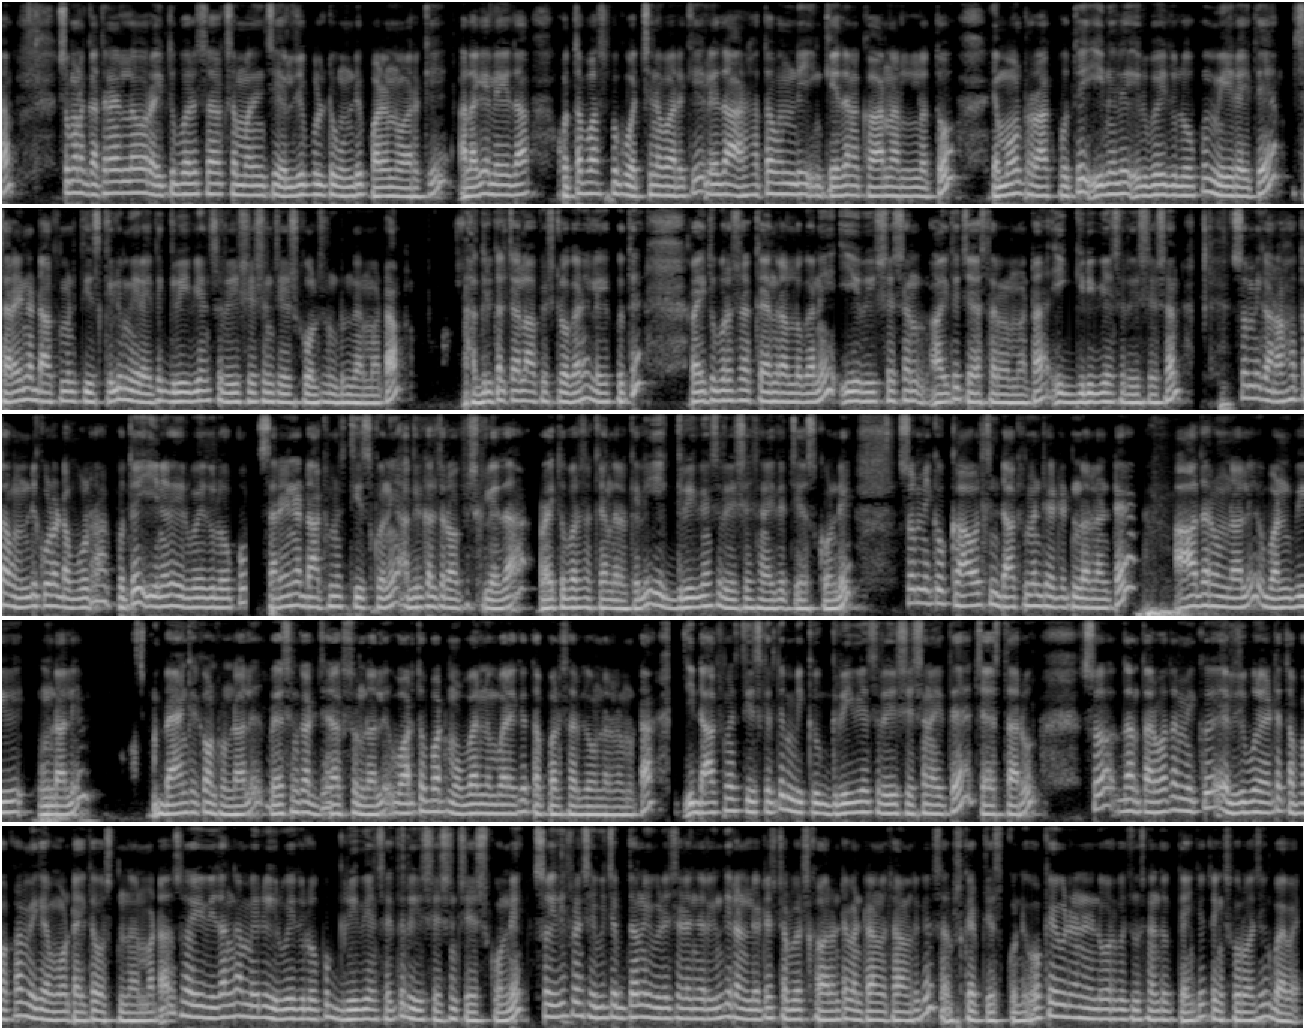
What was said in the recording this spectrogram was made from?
సో మన గత నెలలో రైతు భరోసాకు సంబంధించి ఎలిజిబిలిటీ ఉండి పడని వారికి అలాగే లేదా కొత్త పాస్బుక్ వచ్చిన వారికి లేదా అర్హత ఉండి ఇంకేదైనా కారణాలతో అమౌంట్ రాకపోతే ఈ నెల ఇరవై ఐదు లోపు మీరైతే సరైన డాక్యుమెంట్ తీసుకెళ్ళి మీరైతే గ్రీవియన్స్ రిజిస్ట్రేషన్ చేసుకోవాల్సి ఉంటుంది అనమాట అగ్రికల్చర్ ఆఫీస్లో కానీ లేకపోతే రైతు భరోసా కేంద్రాల్లో కానీ ఈ రిజిస్ట్రేషన్ అయితే చేస్తారనమాట ఈ గిరిగేషన్ రిజిస్ట్రేషన్. సో మీకు అర్హత ఉండి కూడా డబ్బులు రాకపోతే ఈ నెల ఇరవై ఐదు లోపు సరైన డాక్యుమెంట్స్ తీసుకొని అగ్రికల్చర్ ఆఫీస్కి లేదా రైతు భరోసా కేంద్రానికి వెళ్ళి ఈ గ్రీవియన్స్ రిజిస్ట్రేషన్ అయితే చేసుకోండి. సో మీకు కావాల్సిన డాక్యుమెంట్ ఏంటంటే ఉండాలంటే ఆధార్ ఉండాలి వన్ బి ఉండాలి. బ్యాంక్ అకౌంట్ ఉండాలి రేషన్ కార్డ్ జిరాక్స్ ఉండాలి వాటితో పాటు మొబైల్ నెంబర్ అయితే తప్పనిసరిగా ఉండాలన్నమాట. ఈ డాక్యుమెంట్స్ తీసుకెళ్తే మీకు గ్రీవియస్ రిజిస్ట్రేషన్ అయితే చేస్తారు. సో దాని తర్వాత మీకు ఎలిజిబుల్ అయితే తప్పక మీకు అమౌంట్ అయితే వస్తుంది అనమాట సో ఈ విధంగా మీరు ఇరవై ఐదు లోపు గ్రీవియన్స్ అయితే రిజిస్ట్రేషన్ చేసుకోండి. సో ఇది ఫ్రెండ్స్ ఇవి చెప్తాను. ఈ వీడియో చేయడం జరిగింది. ఇలా లేటెస్ట్ అప్డేట్స్ కావాలంటే వెంటనే ఛానల్కి సబ్స్క్రైబ్ చేసుకోండి. ఓకే వీడియో నేను వరకు చూసినందుకు thank you thanks for watching. Bye bye.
